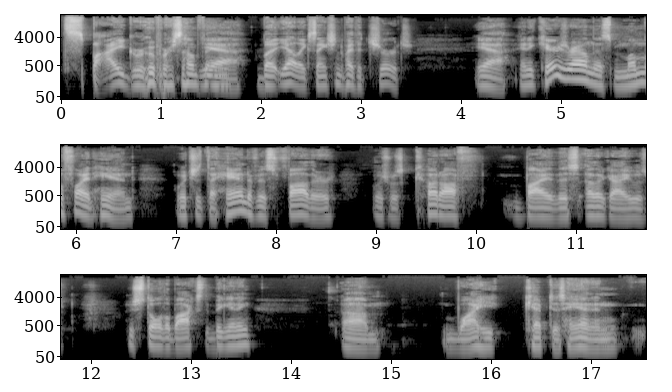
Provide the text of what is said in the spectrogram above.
spy group or something. Yeah. But yeah, like sanctioned by the church. Yeah, and he carries around this mummified hand, which is the hand of his father, which was cut off by this other guy who was who stole the box at the beginning. Um, why he kept his hand and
